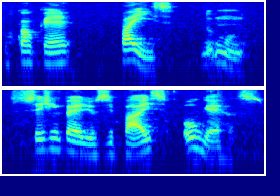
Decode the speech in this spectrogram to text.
por qualquer país do mundo, seja impérios de paz ou guerras.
